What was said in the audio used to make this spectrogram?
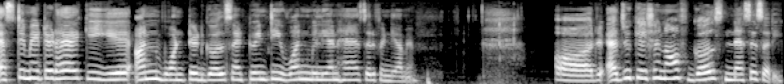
एस्टिमेटेड है कि ये अनवांटेड गर्ल्स हैं ट्वेंटी वन मिलियन हैं सिर्फ़ इंडिया में। और एजुकेशन ऑफ़ गर्ल्स नेसेसरी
